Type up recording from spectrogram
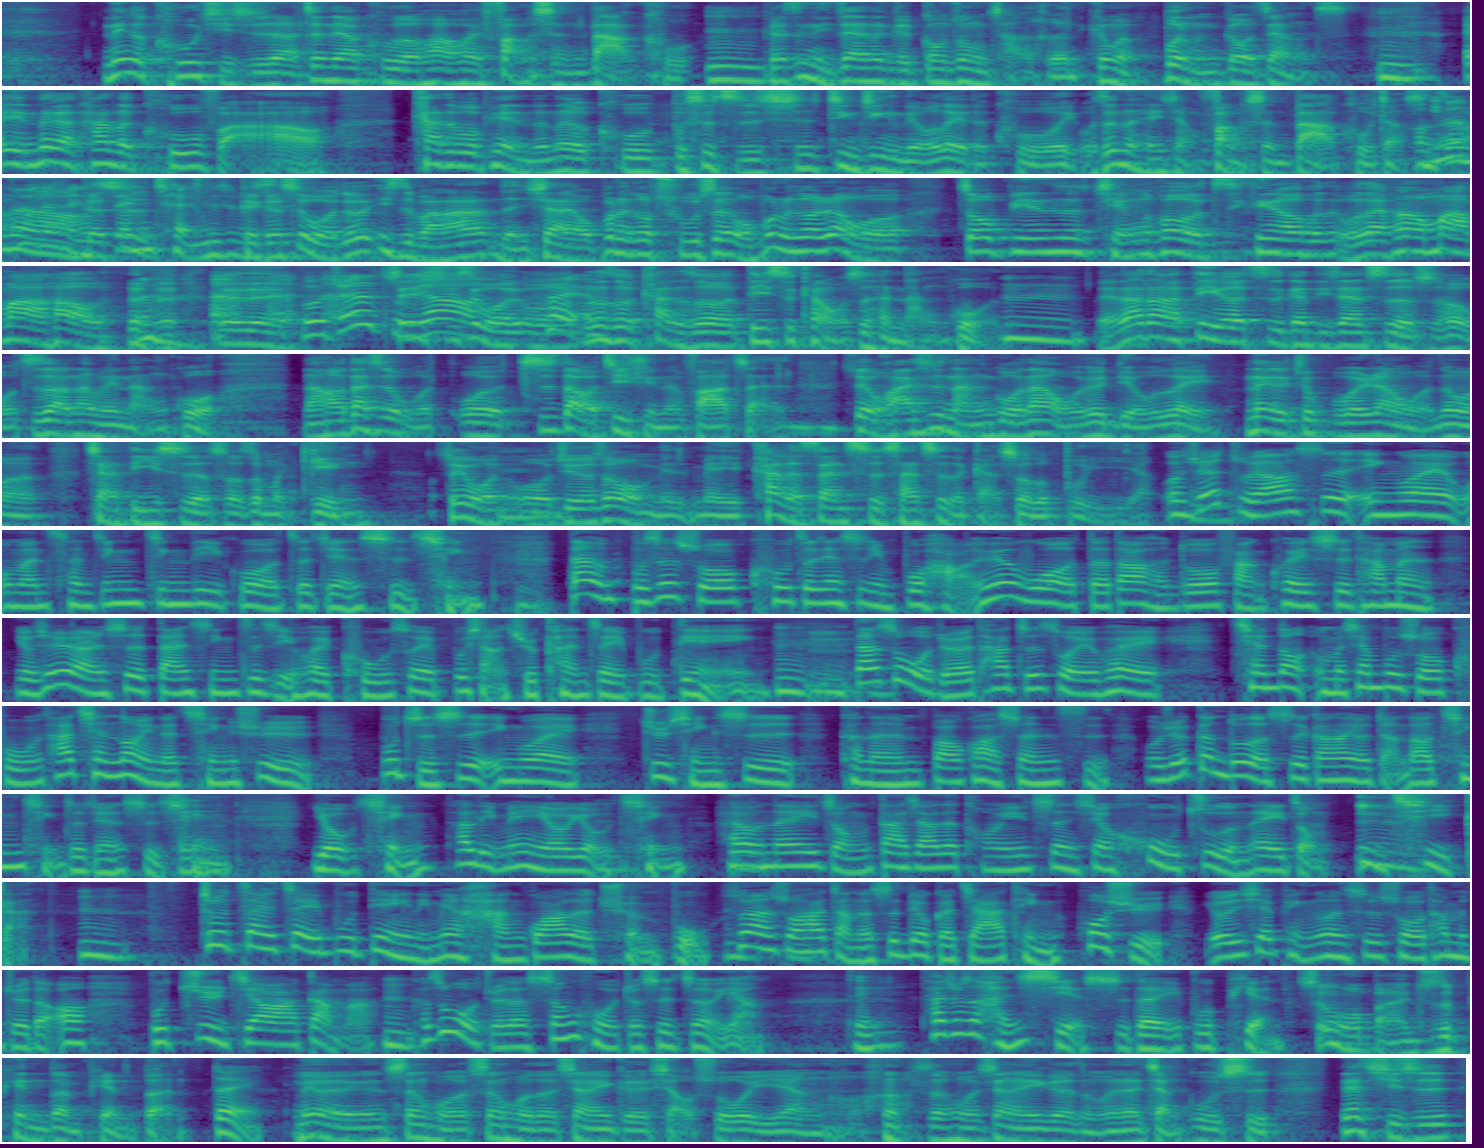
那个哭，其实啊，真的要哭的话会放声大哭。嗯，可是你在那个公众场合，你根本不能够这样子。嗯，而且那个他的哭法哦。看这部片的那个哭，不是只是静静流泪的哭而已，我真的很想放声大哭，讲实在话。真的哦很可是深沉，是不是？可可是我就一直把它忍下来，我不能够出声，我不能够让我周边前后听到我在那骂骂号，对不对？我觉得主所以要其实我我那时候看的时候，第一次看我是很难过的，嗯，对。那当然第二次跟第三次的时候，我知道那会难过，然后但是我我知道剧情的发展，所以我还是难过，但我会流泪，那个就不会让我那么像第一次的时候这么惊。所以我，我觉得说，我每每看了三次，三次的感受都不一样。我觉得主要是因为我们曾经经历过这件事情，但不是说哭这件事情不好，因为我得到很多反馈，是他们有些人是担心自己会哭，所以不想去看这一部电影。嗯嗯。但是我觉得他之所以会牵动，我们先不说哭，他牵动你的情绪，不只是因为剧情是可能包括生死，我觉得更多的是刚刚有讲到亲情这件事情，友情，它里面也有友情，还有那一种大家在同一阵线互助的那一种义气感。嗯，就在这一部电影里面含瓜了全部。虽然说它讲的是六个家庭，或许有一些评论是说他们觉得哦不聚焦啊干嘛，可是我觉得生活就是这样，对，它就是很写实的一部片。生活本来就是片段片段，对，没有人生活生活的像一个小说一样，哦 生活像一个怎么在讲故事。那其实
